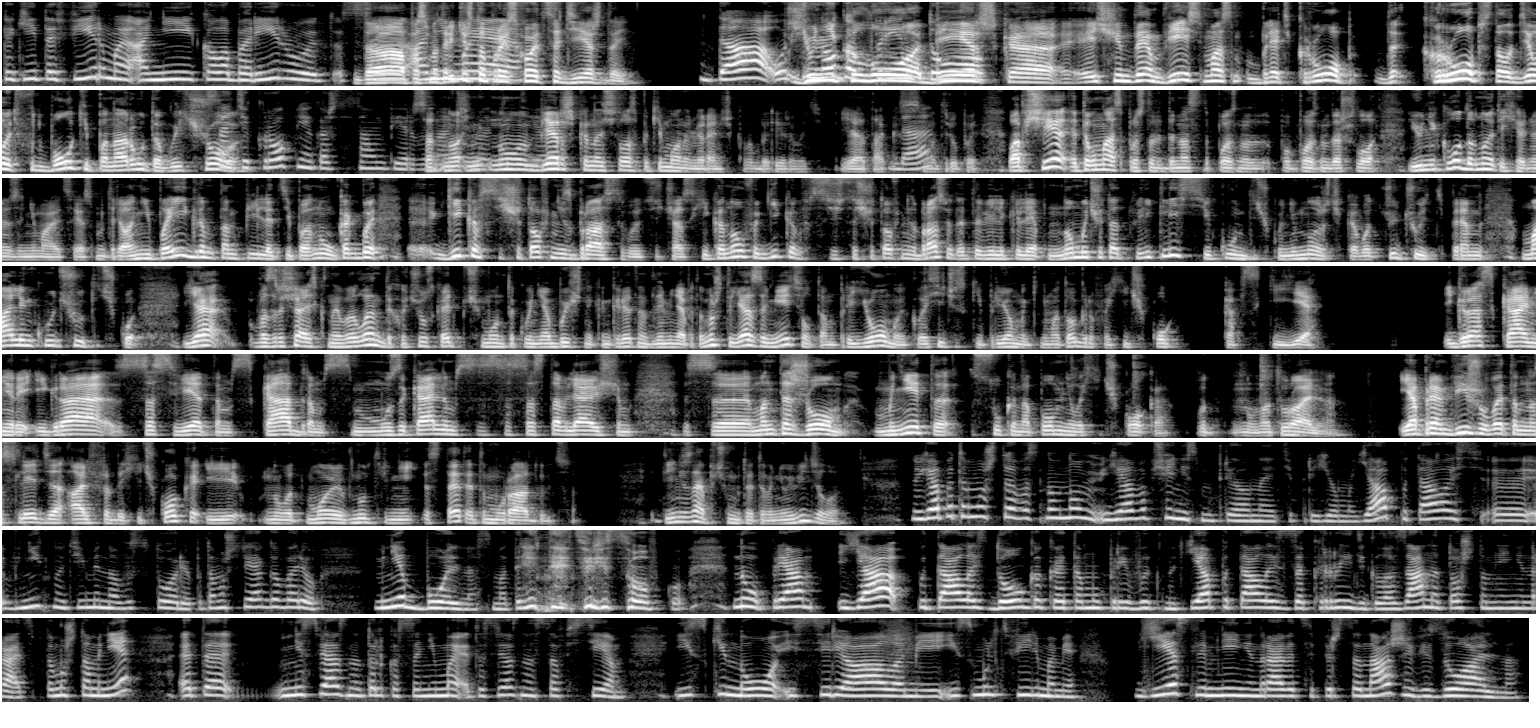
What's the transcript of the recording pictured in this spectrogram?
какие-то фирмы, они коллаборируют с Да, посмотрите, что аниме. происходит с одеждой. Да, очень много Юникло, принтов. Бершка, H&M, весь масс... Блять, Кроп. Да, Кроп стал делать футболки по Наруто, вы чё? Кстати, Кроп, мне кажется, самый первый Со- но- ну, делать. Бершка начала с покемонами раньше коллаборировать. Я так Да? смотрю. Вообще, это у нас просто до нас это поздно, по- поздно дошло. Юникло давно этой херней занимается, я смотрел. Они по играм там пилят, типа, ну, как бы э, гиков со счетов не сбрасывают сейчас. Хиканов и гиков со счетов не сбрасывают, это великолепно. Но мы что-то отвлеклись секундочку, немножечко, вот чуть-чуть, прям маленькую чуточку. Я, возвращаясь к Неверленду, хочу сказать, почему он такой необычный конкретно для меня. Потому что я заметил там приемы, классические приемы кинематографа хичкоковские. Игра с камерой, игра со светом, с кадром, с музыкальным составляющим, с монтажом. Мне это, сука, напомнило Хичкока. Вот, ну, натурально. Я прям вижу в этом наследие Альфреда Хичкока, и, ну, вот мой внутренний эстет этому радуется. Я не знаю, почему ты этого не увидела. Ну, я потому что в основном, я вообще не смотрела на эти приемы. Я пыталась э, вникнуть именно в историю, потому что я говорю, мне больно смотреть на эту рисовку. Ну, прям я пыталась долго к этому привыкнуть. Я пыталась закрыть глаза на то, что мне не нравится. Потому что мне это не связано только с аниме, это связано со всем. И с кино, и с сериалами, и с мультфильмами. Если мне не нравятся персонажи визуально,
